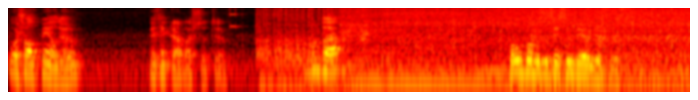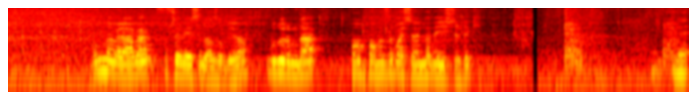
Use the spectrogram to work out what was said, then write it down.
boşaltmayı alıyorum. Ve tekrar başlatıyorum. Burada pompamızın sesini duyabilirsiniz. Bununla beraber su seviyesi de azalıyor. Bu durumda pompamızı başarıyla değiştirdik. Ve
